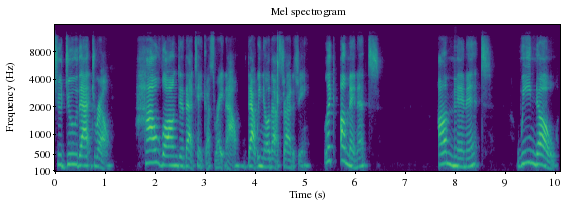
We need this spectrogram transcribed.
to do that drill. How long did that take us right now that we know that strategy? Like a minute. A minute. We know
